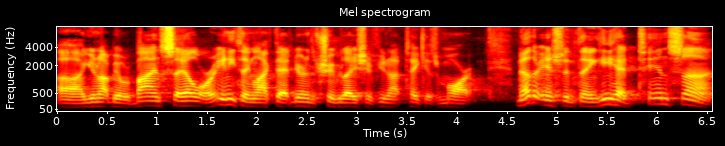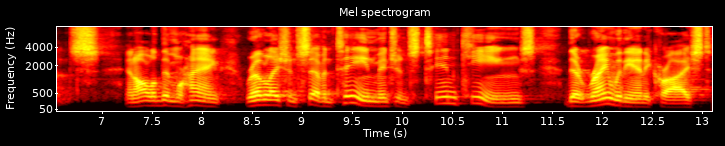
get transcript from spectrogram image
uh, you'll not be able to buy and sell or anything like that during the tribulation if you not take his mark. Another interesting thing, he had 10 sons, and all of them were hanged. Revelation 17 mentions 10 kings that reign with the Antichrist,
